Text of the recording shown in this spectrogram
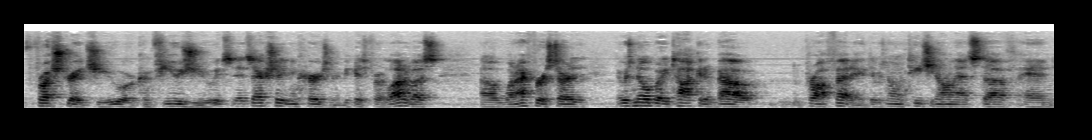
frustrate you or confuse you. It's, it's actually an encouragement because for a lot of us, uh, when I first started, there was nobody talking about the prophetic. There was no one teaching on that stuff, and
